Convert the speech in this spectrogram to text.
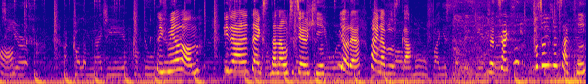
o. Leave me alone. Idealny tekst dla nauczycielki. Biorę. Fajna bluzka. Plecaki? Po co mi plecaki?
